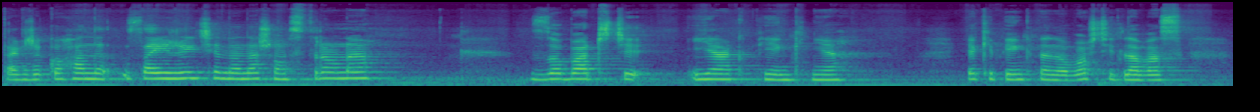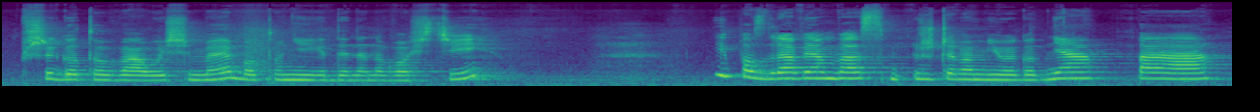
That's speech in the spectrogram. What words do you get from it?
Także kochane, zajrzyjcie na naszą stronę. Zobaczcie, jak pięknie, jakie piękne nowości dla Was przygotowałyśmy, bo to nie jedyne nowości. I pozdrawiam Was, życzę Wam miłego dnia. Pa!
